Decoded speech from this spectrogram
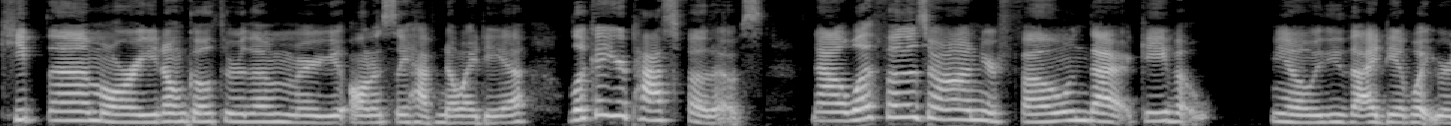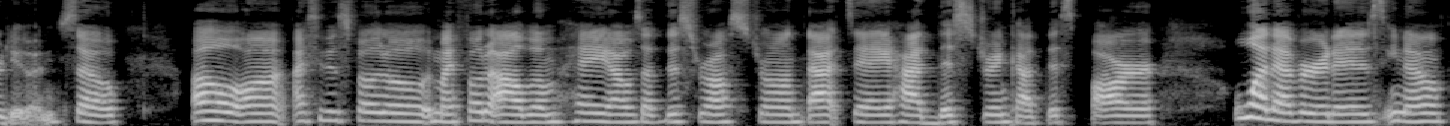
keep them or you don't go through them or you honestly have no idea, look at your past photos. Now, what photos are on your phone that gave you know you the idea of what you were doing? So, oh, uh, I see this photo in my photo album. Hey, I was at this restaurant that day. I had this drink at this bar. Whatever it is, you know.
